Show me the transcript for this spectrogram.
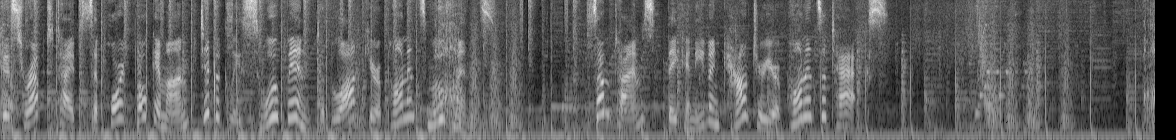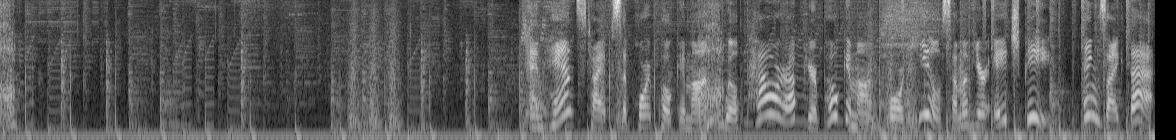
Disrupt type support Pokemon typically swoop in to block your opponent's movements. Sometimes they can even counter your opponent's attacks. Enhance type support Pokemon will power up your Pokemon or heal some of your HP, things like that.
